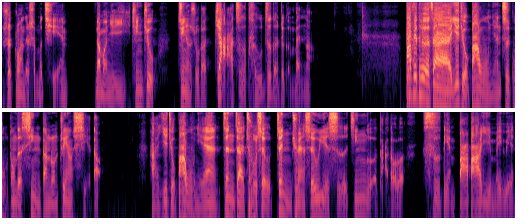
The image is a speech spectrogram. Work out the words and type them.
是赚的什么钱，那么你已经就进入了价值投资的这个门了。巴菲特在一九八五年致股东的信当中这样写道：“啊，一九八五年正在出售证券收益时，金额达到了四点八八亿美元。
